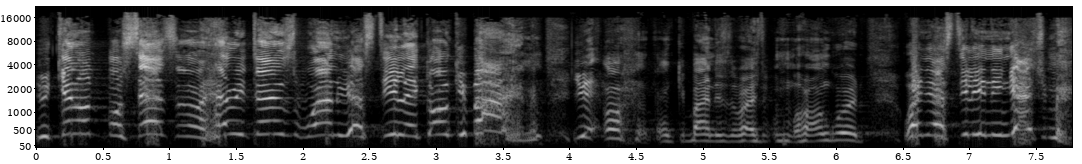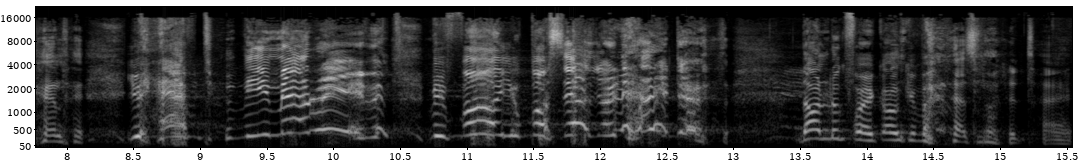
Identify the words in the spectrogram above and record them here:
you cannot possess an inheritance when you are still a concubine. You, oh, concubine is the right, wrong word. When you are still in engagement, you have to be married before you possess your inheritance. Don't look for a concubine, that's not the time.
